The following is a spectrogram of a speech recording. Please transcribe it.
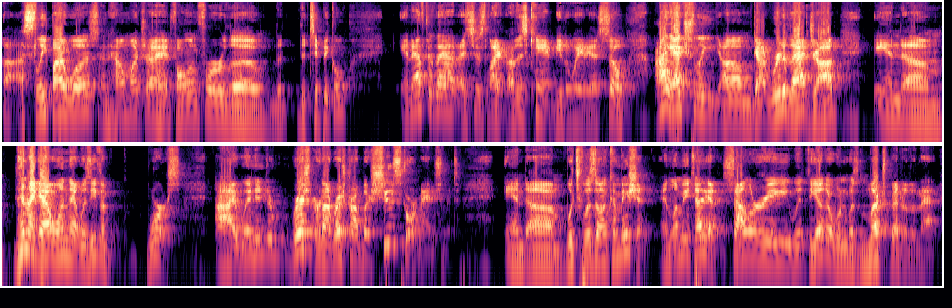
uh, asleep I was and how much I had fallen for the, the, the typical and after that, it's just like, oh, this can't be the way it is. So I actually um, got rid of that job, and um, then I got one that was even worse. I went into rest or not restaurant, but shoe store management, and um, which was on commission. And let me tell you, salary with the other one was much better than that.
